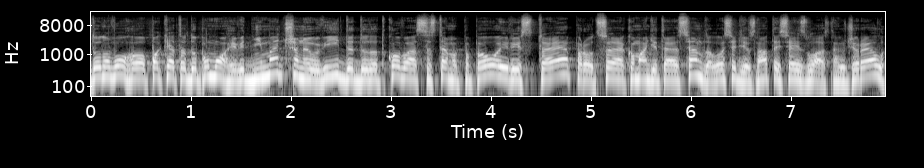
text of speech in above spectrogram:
До нового пакету допомоги від Німеччини увійде додаткова система ППО і РІСТЕ. Про це команді ТСН вдалося дізнатися із власних джерел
